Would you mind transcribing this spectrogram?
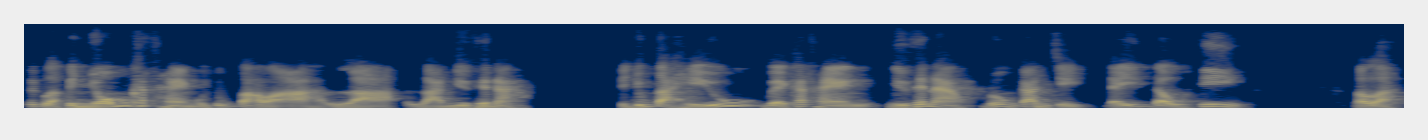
Tức là cái nhóm khách hàng của chúng ta là là là như thế nào? Thì chúng ta hiểu về khách hàng như thế nào đúng không các anh chị? Đấy đầu tiên đó là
